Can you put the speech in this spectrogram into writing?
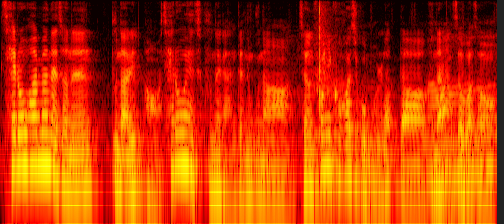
세로 화면에서는 분할이 어, 세로에서 분할이 안 되는구나. 저는 손이 커가지고 몰랐다. 분할 안 써봐서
